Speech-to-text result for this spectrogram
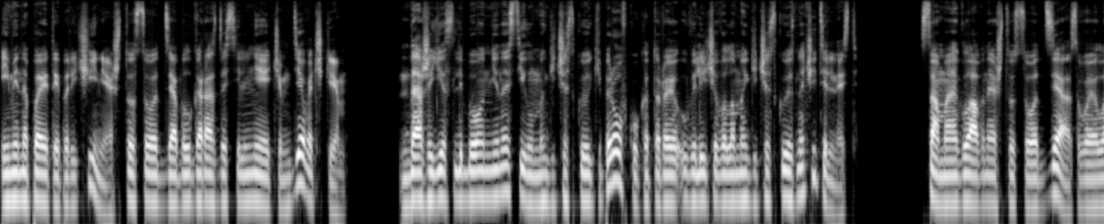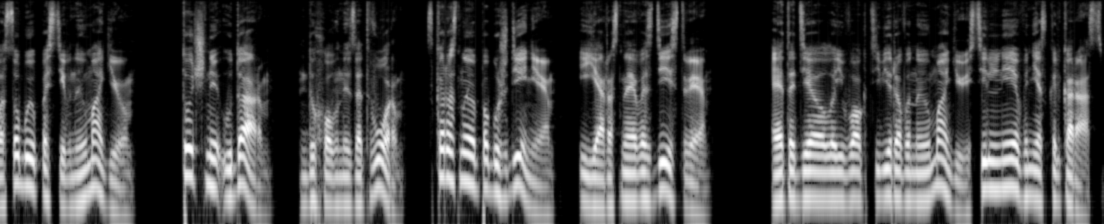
Именно по этой причине, что Суодзя был гораздо сильнее, чем девочки, даже если бы он не носил магическую экипировку, которая увеличивала магическую значительность, Самое главное, что Суодзя освоил особую пассивную магию. Точный удар, духовный затвор, скоростное побуждение и яростное воздействие. Это делало его активированную магию сильнее в несколько раз.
